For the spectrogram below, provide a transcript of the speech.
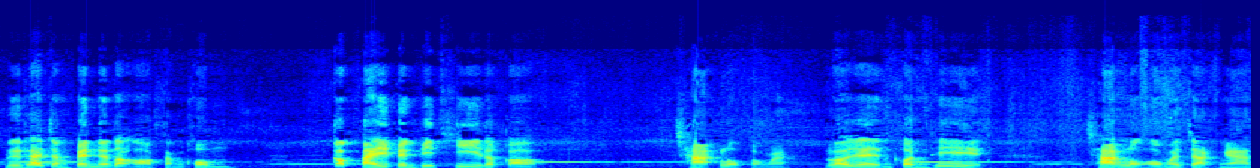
หรือถ้าจำเป็นจะต้องออกสังคม ก็ไปเป็นพิธีแล้วก็ฉากหลบออกมา เราจะเห็นคนที่ ฉากหลบออกมาจากงาน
